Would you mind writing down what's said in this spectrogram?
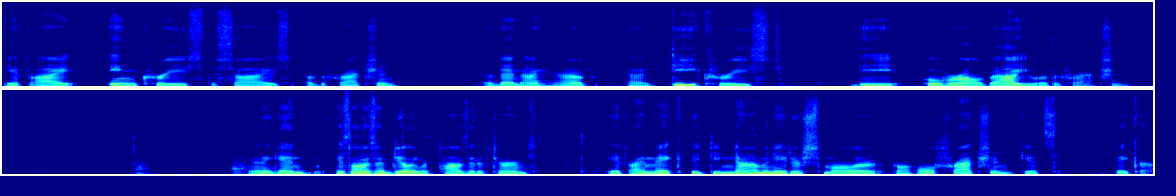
if I increase the size of the fraction, then I have uh, decreased the overall value of the fraction. And again, as long as I'm dealing with positive terms, if I make the denominator smaller, the whole fraction gets bigger.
